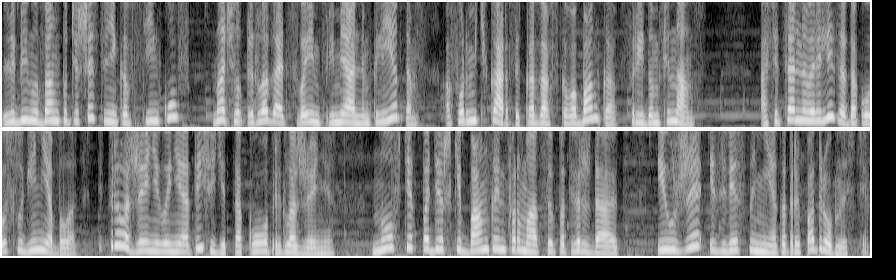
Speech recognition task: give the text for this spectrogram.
Любимый банк путешественников Тиньков начал предлагать своим премиальным клиентам оформить карты казахского банка Freedom Finance. Официального релиза такой услуги не было, и в приложении вы не отыщете такого предложения. Но в техподдержке банка информацию подтверждают, и уже известны некоторые подробности.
